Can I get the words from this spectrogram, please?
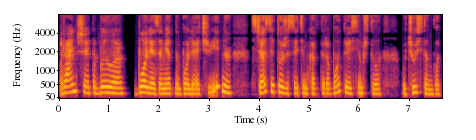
раньше это было более заметно, более очевидно. Сейчас я тоже с этим как-то работаю, с тем, что учусь там вот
